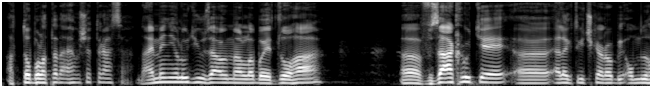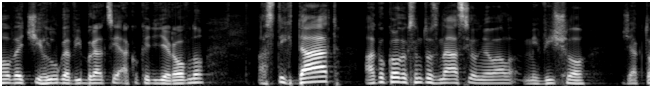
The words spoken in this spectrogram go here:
a to bola tá najhoršia trasa. Najmenej ľudí ju zaujímalo, lebo je dlhá. E, v zákrute e, električka robí o mnoho väčší hluk a vibrácie, ako keď ide rovno. A z tých dát, akokoľvek som to znásilňoval, mi vyšlo, že ak to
